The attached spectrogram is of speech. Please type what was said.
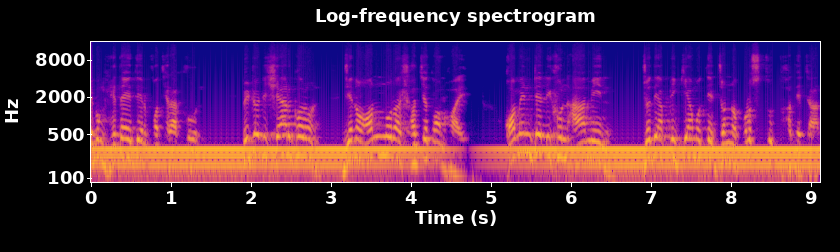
এবং হেদায়েতের পথে রাখুন। ভিডিওটি শেয়ার করুন যেন অন্যরা সচেতন হয়। কমেন্টে লিখুন আমিন। যদি আপনি কিয়ামতের জন্য প্রস্তুত হতে চান।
